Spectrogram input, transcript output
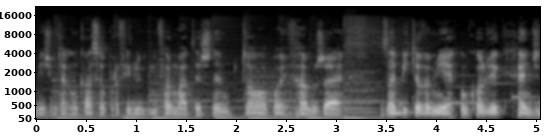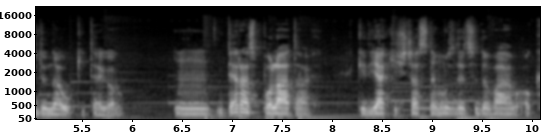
mieliśmy taką klasę o profilu informatycznym, to powiem Wam, że zabito we mnie jakąkolwiek chęć do nauki tego. Mm, I teraz po latach, kiedy jakiś czas temu zdecydowałem, ok,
